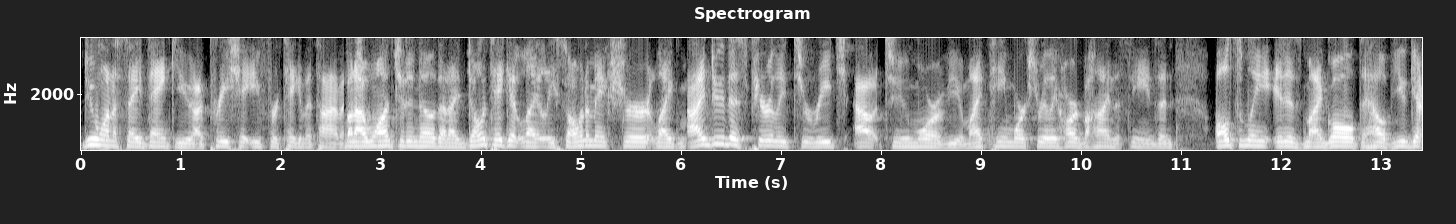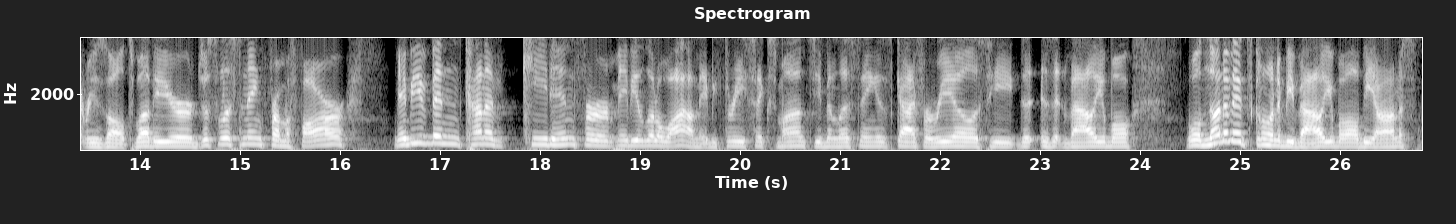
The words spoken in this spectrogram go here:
do want to say thank you. I appreciate you for taking the time, but I want you to know that I don't take it lightly. So I want to make sure, like, I do this purely to reach out to more of you. My team works really hard behind the scenes and Ultimately, it is my goal to help you get results, whether you're just listening from afar. Maybe you've been kind of keyed in for maybe a little while, maybe three, six months. You've been listening. Is this guy for real? Is he? Is it valuable? Well, none of it's going to be valuable, I'll be honest.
